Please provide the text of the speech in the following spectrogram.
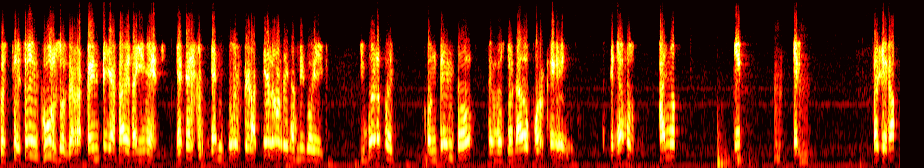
pues estoy en cursos, de repente, ya sabes, ahí me, ya, ya pero aquí al orden, amigo, y, y bueno, pues contento, emocionado porque teníamos años y no llegamos.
